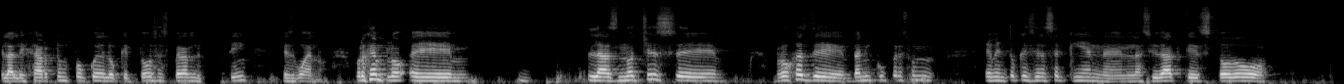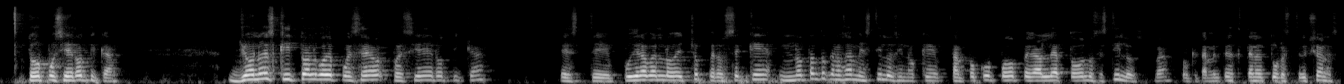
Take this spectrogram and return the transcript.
el alejarte un poco de lo que todos esperan de ti, es bueno. Por ejemplo, eh, las noches eh, rojas de Danny Cooper es un evento que se hace aquí en, en la ciudad, que es todo, todo poesía erótica. Yo no he escrito algo de poesía, poesía erótica, este, pudiera haberlo hecho, pero sé que no tanto que no sea mi estilo, sino que tampoco puedo pegarle a todos los estilos, porque también tienes que tener tus restricciones.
